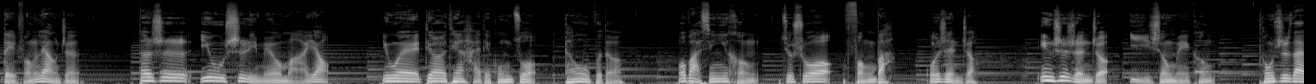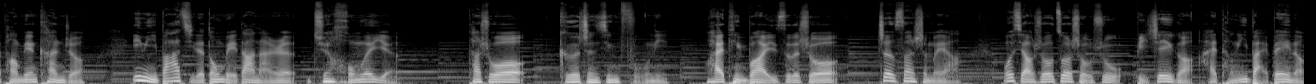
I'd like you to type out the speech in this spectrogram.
得缝两针，但是医务室里没有麻药。因为第二天还得工作，耽误不得。我把心一横，就说缝吧，我忍着，硬是忍着，一声没吭。同事在旁边看着，一米八几的东北大男人居然红了眼。他说：“哥真心服你。”我还挺不好意思的说：“这算什么呀？我小时候做手术比这个还疼一百倍呢。”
